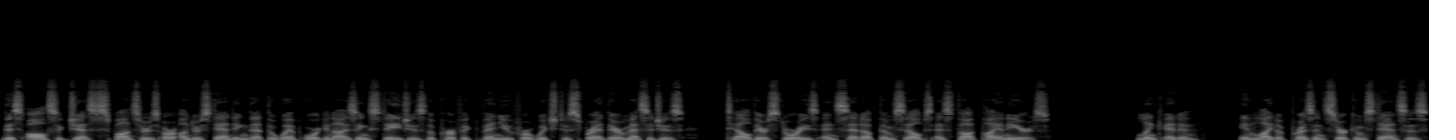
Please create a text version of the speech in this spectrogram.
This all suggests sponsors are understanding that the web organizing stage is the perfect venue for which to spread their messages, tell their stories and set up themselves as thought pioneers. LinkedIn, in light of present circumstances,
